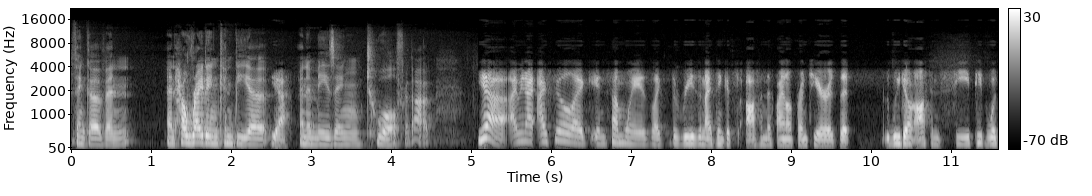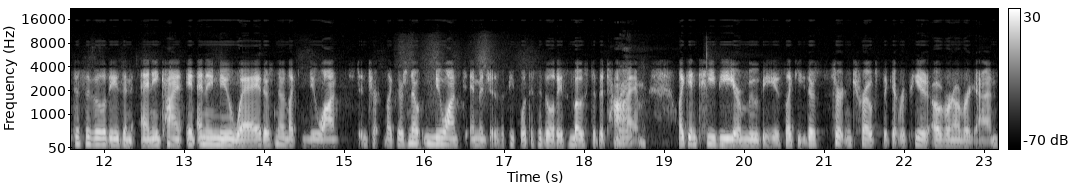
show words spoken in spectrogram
think of and and how writing can be a yeah. an amazing tool for that. Yeah, I mean, I, I feel like in some ways, like the reason I think it's often the final frontier is that we don't often see people with disabilities in any kind in any new way. There's no like nuance inter- like there's no nuanced images of people with disabilities most of the time, right. like in TV or movies. Like there's certain tropes that get repeated over and over again.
